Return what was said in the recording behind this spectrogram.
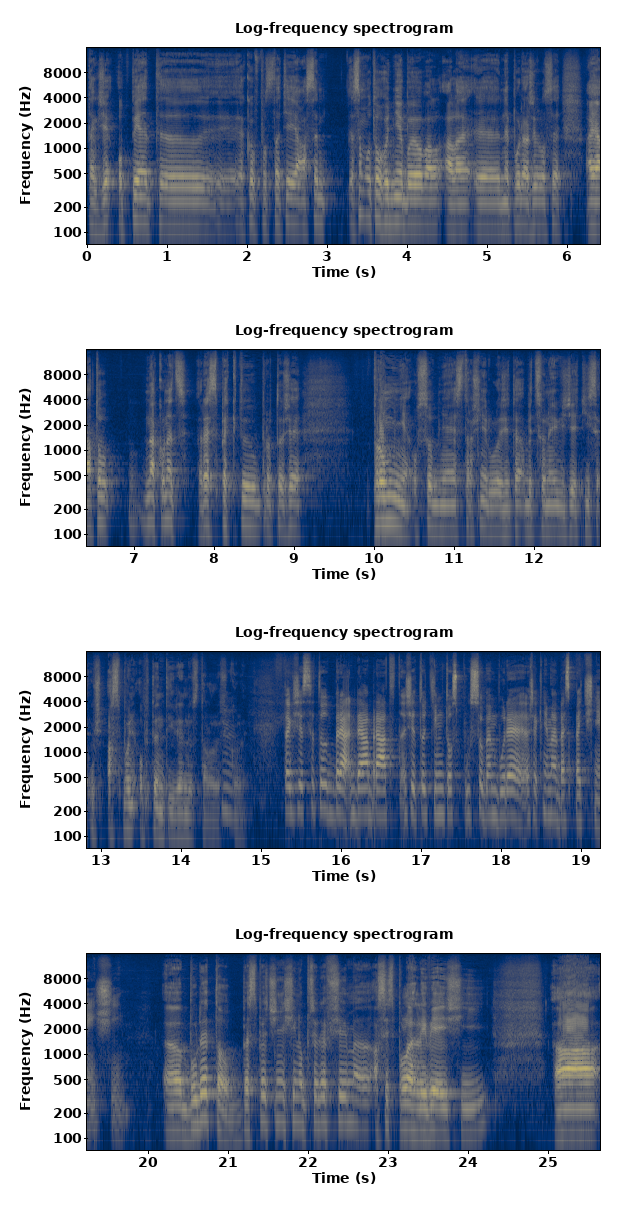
Takže opět, eh, jako v podstatě já jsem, já jsem o to hodně bojoval, ale eh, nepodařilo se. A já to nakonec respektuju, protože pro mě osobně je strašně důležité, aby co nejvíc dětí se už aspoň ob ten týden dostalo do školy. Hmm. Takže se to dá brát, že to tímto způsobem bude, řekněme, bezpečnější. Eh, bude to bezpečnější, no především asi spolehlivější. A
